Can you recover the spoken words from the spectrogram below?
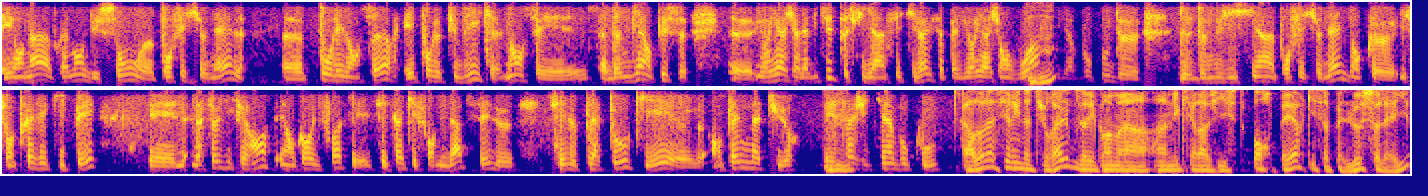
et on a vraiment du son euh, professionnel. pour les danseurs et pour le public, non, c'est ça donne bien. En plus, Uriage a l'habitude parce qu'il y a un festival qui s'appelle Uriage en voix. Mhm. Il y a beaucoup de, de, musiciens professionnels, donc ils sont très équipés. Et la seule différence, et encore une fois, c'est ça qui est formidable, c'est le, c'est le plateau qui est euh, en pleine nature. Et mhm. ça, j'y tiens beaucoup. Alors, dans la série naturelle, vous avez quand même un, un éclairagiste hors pair qui s'appelle Le Soleil.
